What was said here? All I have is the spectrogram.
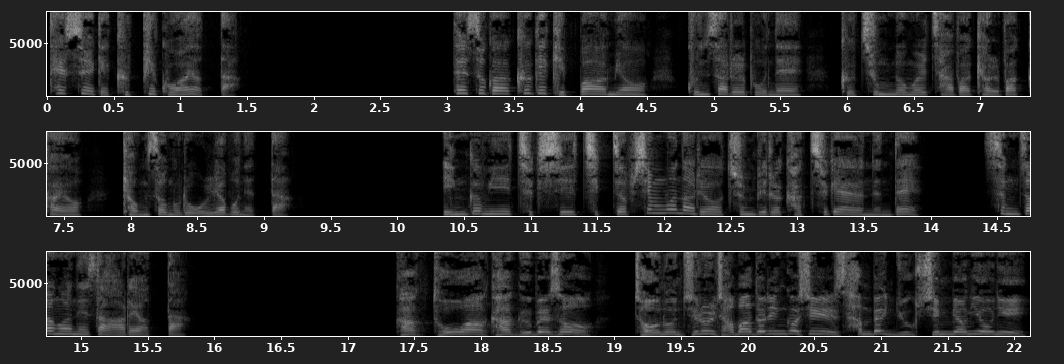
태수에게 급히 고하였다. 태수가 크게 기뻐하며 군사를 보내 그 중놈을 잡아 결박하여 경성으로 올려보냈다. 임금이 즉시 직접 신문하려 준비를 갖추게 하였는데 승정원에서 아뢰었다. 각 도와 각 읍에서 전운치를 잡아들인 것이 360명이오니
